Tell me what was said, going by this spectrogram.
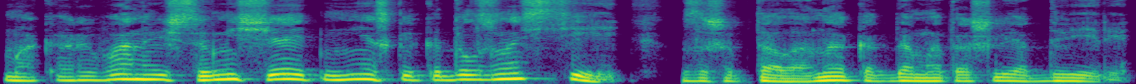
Макар Иванович совмещает несколько должностей», — зашептала она, когда мы отошли от двери.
